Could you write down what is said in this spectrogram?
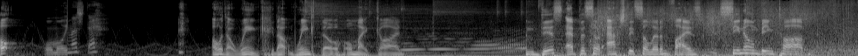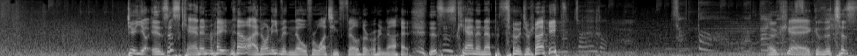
oh. Oh, that wink. That wink, though. Oh my god. This episode actually solidifies Sinone being top. Dude, yo, is this canon right now? I don't even know if we're watching filler or not. This is canon episode, right? Okay, because it's just...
